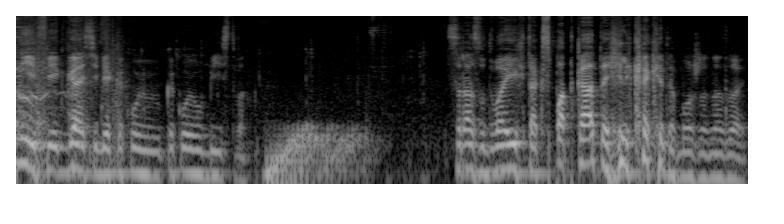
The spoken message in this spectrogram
Нифига себе, какое, какое убийство. Сразу двоих так с подката, или как это можно назвать?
